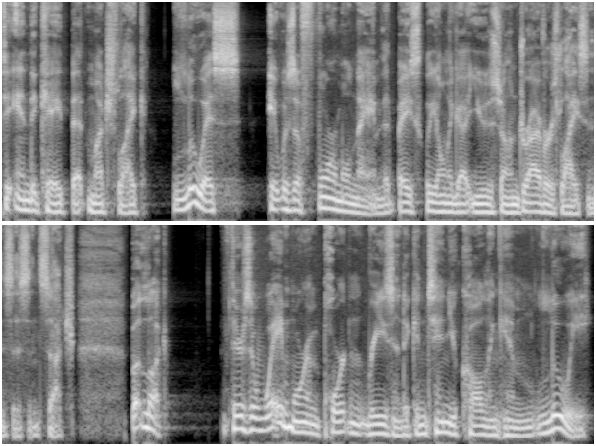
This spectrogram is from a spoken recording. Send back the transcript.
to indicate that much like Louis, it was a formal name that basically only got used on driver's licenses and such. But look, there's a way more important reason to continue calling him Louis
